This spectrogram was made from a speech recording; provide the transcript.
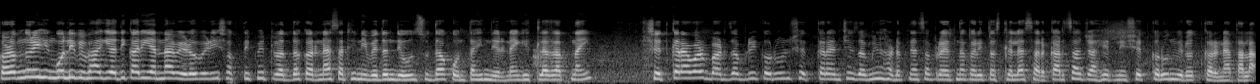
कळमनुरी हिंगोली विभागीय अधिकारी यांना वेळोवेळी शक्तीपीठ रद्द करण्यासाठी निवेदन देऊन सुद्धा कोणताही निर्णय घेतला जात नाही. शेतकऱ्यावर बळजबरी करून शेतकऱ्यांची जमीन हडपण्याचा प्रयत्न करीत असलेल्या सरकारचा जाहीर निषेध करून विरोध करण्यात आला.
